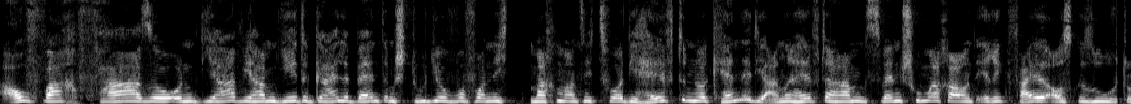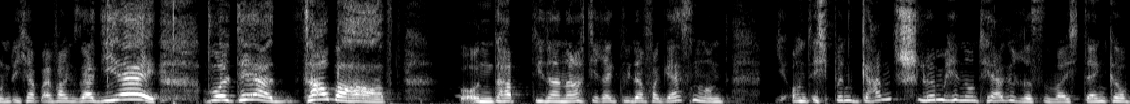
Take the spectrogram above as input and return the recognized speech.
Aufwachphase und ja, wir haben jede geile Band im Studio, wovon ich, machen wir uns nichts vor, die Hälfte nur kenne, die andere Hälfte haben Sven Schumacher und Erik Pfeil ausgesucht und ich habe einfach gesagt, yay, Voltaire, zauberhaft. Und habe die danach direkt wieder vergessen und und ich bin ganz schlimm hin und her gerissen, weil ich denke,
